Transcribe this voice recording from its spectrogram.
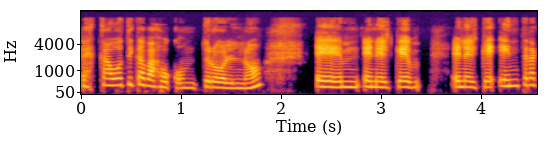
es caótica bajo control, ¿no? Em, en, el que, en el que entra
